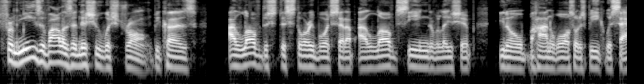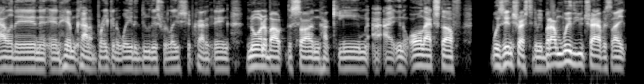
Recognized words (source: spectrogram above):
for me, Zavala's initial was strong because I loved this storyboard setup. I loved seeing the relationship, you know, behind the wall, so to speak, with Saladin and, and him kind of breaking away to do this relationship kind of thing, knowing about the son Hakeem, I, I you know, all that stuff was interesting to me. But I'm with you, Travis. Like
